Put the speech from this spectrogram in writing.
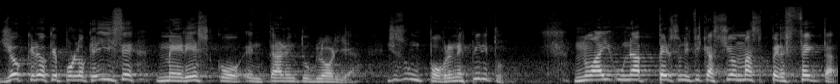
yo creo que por lo que hice merezco entrar en tu gloria. Eso es un pobre en espíritu. No hay una personificación más perfecta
